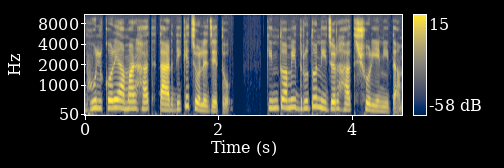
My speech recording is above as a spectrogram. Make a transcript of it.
ভুল করে আমার হাত তার দিকে চলে যেত, কিন্তু আমি দ্রুত নিজের হাত সরিয়ে নিতাম।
